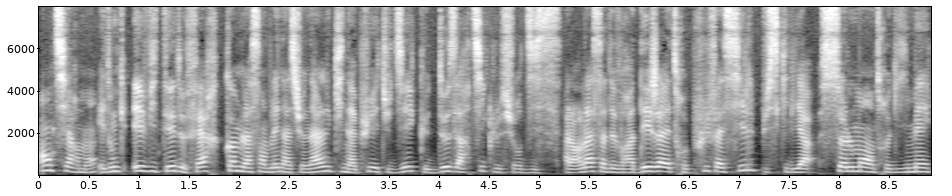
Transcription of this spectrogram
entièrement et donc éviter de faire comme l'Assemblée nationale qui n'a pu étudier que deux articles sur 10. Alors là, ça devra déjà être plus facile puisqu'il y a seulement entre guillemets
